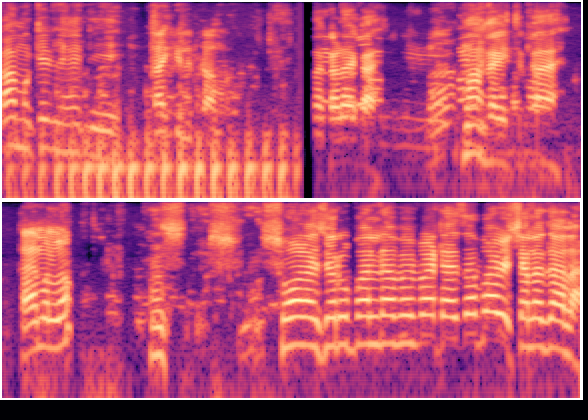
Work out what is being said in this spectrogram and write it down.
कामं केलेली आहे ती. काय केली काम? काय? महागाईचं काय? काय म्हणलं? सोळाशे रुपयाला डबा भेटायचा बावीसशेला झाला.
